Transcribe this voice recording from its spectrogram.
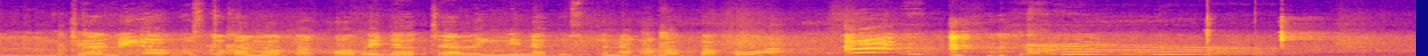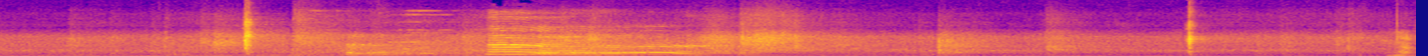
Mm, tell me nga gusto ka magpakuha without telling me na gusto na ka magpakuha. Na,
